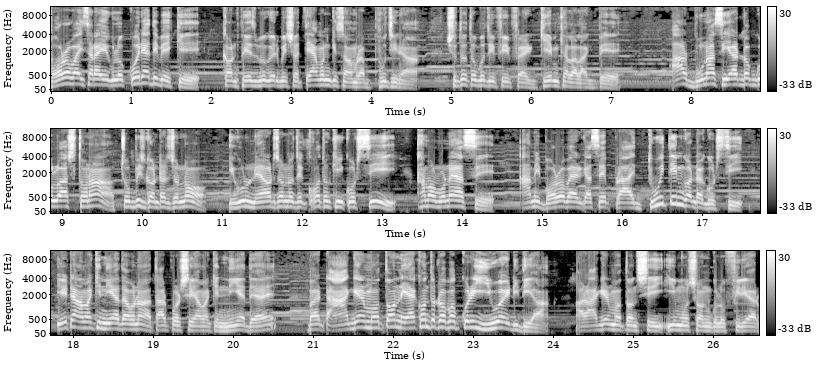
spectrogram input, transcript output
বড় ভাই ছাড়া এগুলো কইরা দিবে কে? কারণ ফেসবুকের বিষয় তেমন কিছু আমরা বুঝি না। শুধু তো বুঝি ফ্রি ফায়ার গেম খেলা লাগবে। আর বোনাস ইয়ারডপগুলো আসতো না, চব্বিশ ঘণ্টার জন্য। এগুলো নেওয়ার জন্য যে কত কি করছি, আমার মনে আছে। আমি বড় ভাইয়ের কাছে প্রায় দুই তিন ঘণ্টা ঘুরছি। এটা আমাকে নিয়ে দাও না, তারপর সে আমাকে নিয়ে দেয়। বাট আগের মতন এখন তো টপ আপ করি ইউআইডি দিয়া, আর আগের মতন সেই ইমোশনগুলো ফিরে আর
